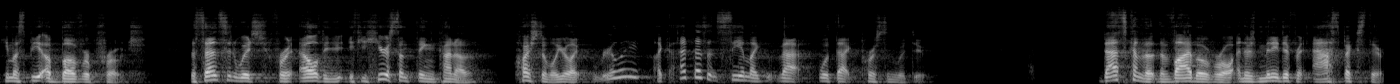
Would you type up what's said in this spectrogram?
He must be above reproach. The sense in which, for an elder, if you hear something kind of questionable, you're like, really? Like, that doesn't seem like that what that person would do. That's kind of the, the vibe overall, and there's many different aspects there.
